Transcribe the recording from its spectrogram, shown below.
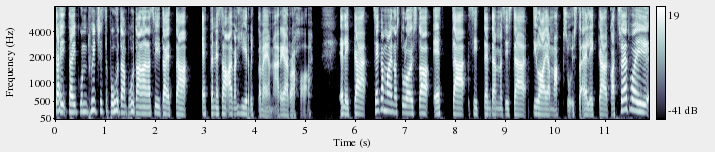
tai, tai kun Twitchistä puhutaan, puhutaan aina siitä, että, että ne saa aivan hirvittäviä määriä rahaa. Eli sekä mainostuloista että sitten tämmöisistä tilaajamaksuista. Eli katsojat voi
